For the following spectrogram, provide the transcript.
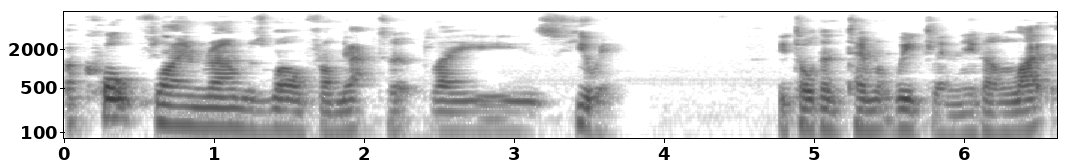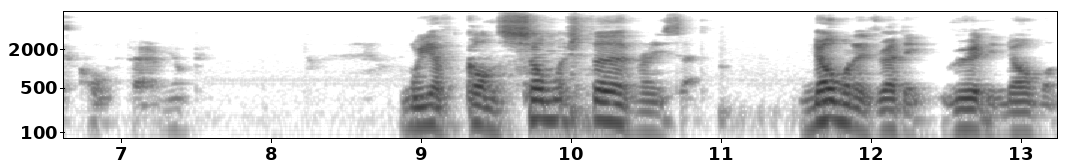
a quote flying around as well from the actor that plays Huey. He told Entertainment Weekly, and you're going to like this quote, apparently. Okay. We have gone so much further, he said. No one is ready, really, no one.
